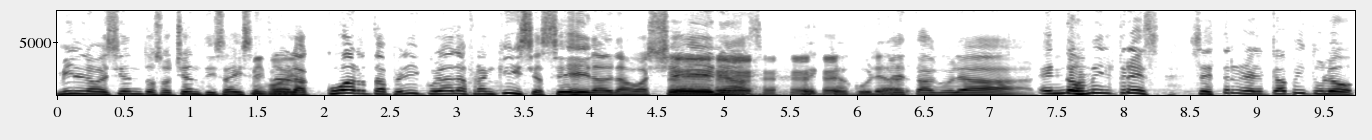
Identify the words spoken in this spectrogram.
1986 se estrena la cuarta película de la franquicia, sí, la de las ballenas. Espectacular. Espectacular. En 2003 se estrena el capítulo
